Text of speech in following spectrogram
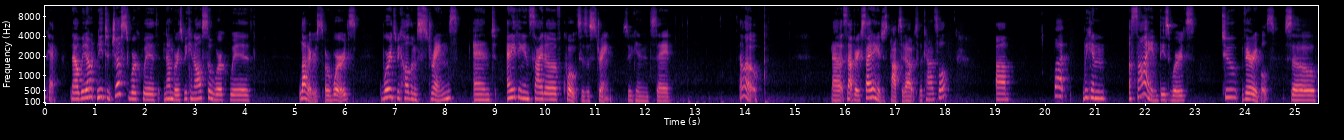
Okay, now we don't need to just work with numbers, we can also work with letters or words. Words, we call them strings, and anything inside of quotes is a string. So you can say, hello. Now that's not very exciting, it just pops it out to the console. Um, but we can assign these words to variables. So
